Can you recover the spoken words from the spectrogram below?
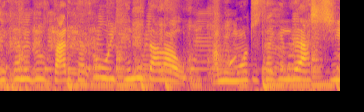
যেখানে রোজ দাঁড়িয়ে থাকো, ওইখানেই দাঁড়াও। আমি মোটর সাইকেল নিয়ে আসছি।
